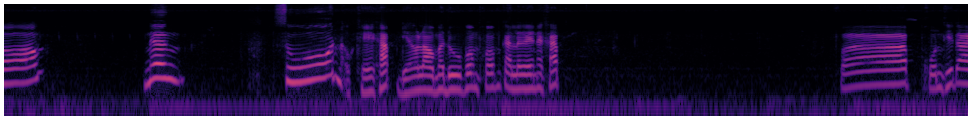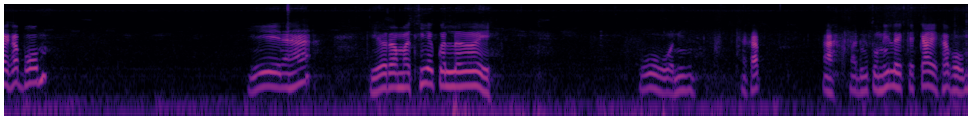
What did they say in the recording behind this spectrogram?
องหนึ่งศูนย์โอเคครับ เดี๋ยวเรามาดูพร้อม ๆ กันเลยนะครับฟ้าผลที่ได้ครับผม นี่นะฮะ เดี๋ยวเรามาเทียบกันเลย โอ้อันนี้นะครับ อะ มาดูตรงนี้เลยใกล้ๆครับผม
